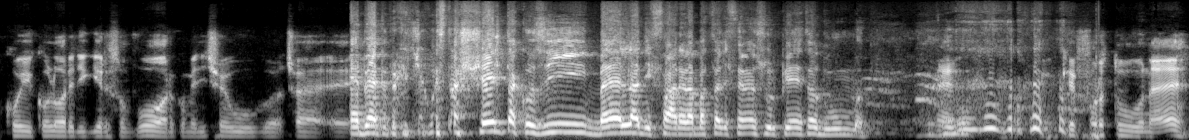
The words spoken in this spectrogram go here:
con i colori di Gears of War, come dice Ugo. Cioè, eh, Eh beh, perché c'è questa scelta così bella di fare la battaglia finale sul pianeta Doom. Eh, che fortuna, eh.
